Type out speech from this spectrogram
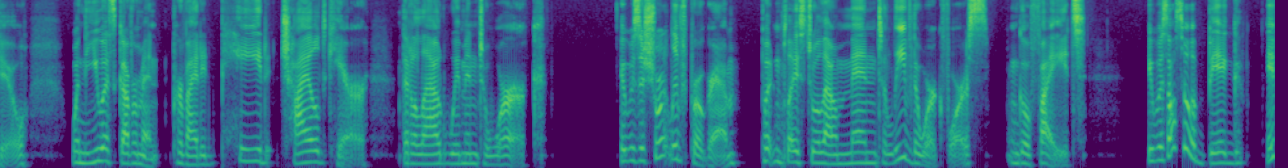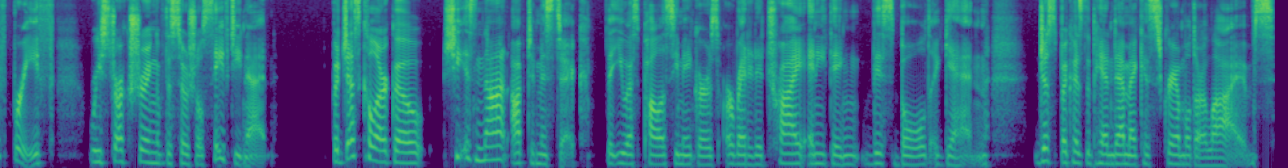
II when the US government provided paid childcare that allowed women to work. It was a short lived program put in place to allow men to leave the workforce and go fight. It was also a big, if brief, restructuring of the social safety net. But Jess Calarco, she is not optimistic that U.S. policymakers are ready to try anything this bold again, just because the pandemic has scrambled our lives.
